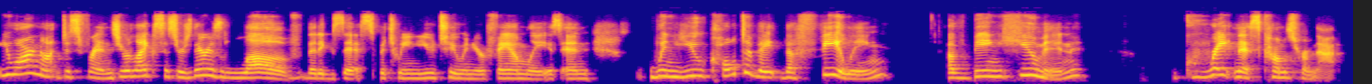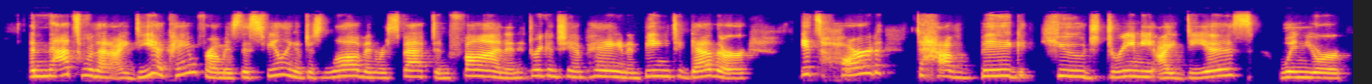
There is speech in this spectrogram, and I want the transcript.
you are not just friends you're like sisters there is love that exists between you two and your families and when you cultivate the feeling of being human greatness comes from that. And that's where that idea came from is this feeling of just love and respect and fun and drinking champagne and being together. It's hard to have big huge dreamy ideas when you're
